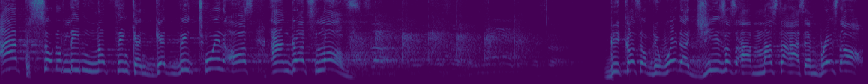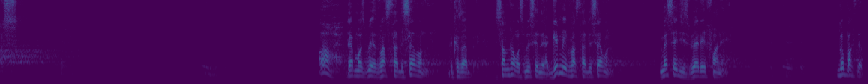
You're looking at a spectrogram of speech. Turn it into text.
absolutely nothing can get between us and God's love. Because of the way that Jesus, our Master, has embraced us. Oh, that must be verse 37 because I, something was missing there. Give me verse 37. Message is very funny. Go back there.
